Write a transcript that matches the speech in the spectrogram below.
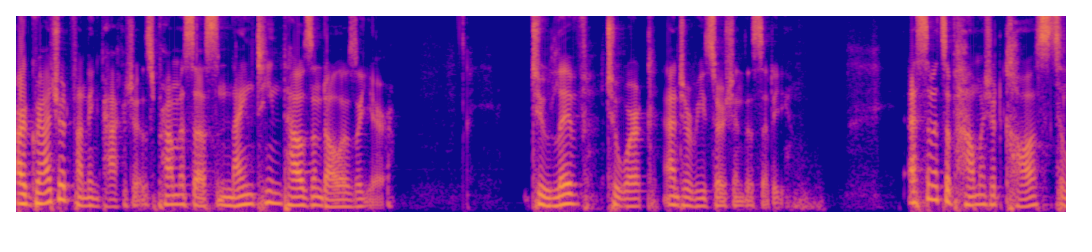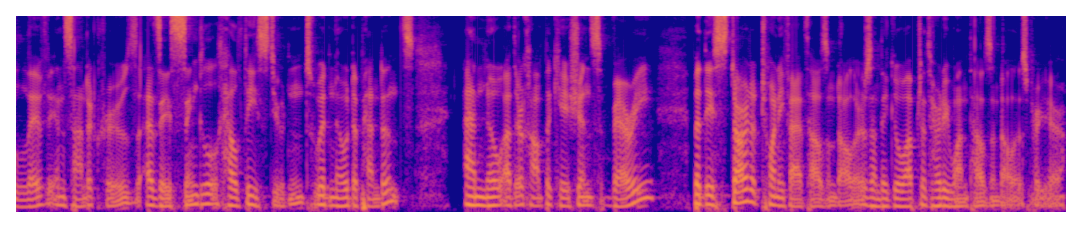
Our graduate funding packages promise us $19,000 a year to live, to work, and to research in the city. Estimates of how much it costs to live in Santa Cruz as a single healthy student with no dependents and no other complications vary, but they start at $25,000 and they go up to $31,000 per year.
